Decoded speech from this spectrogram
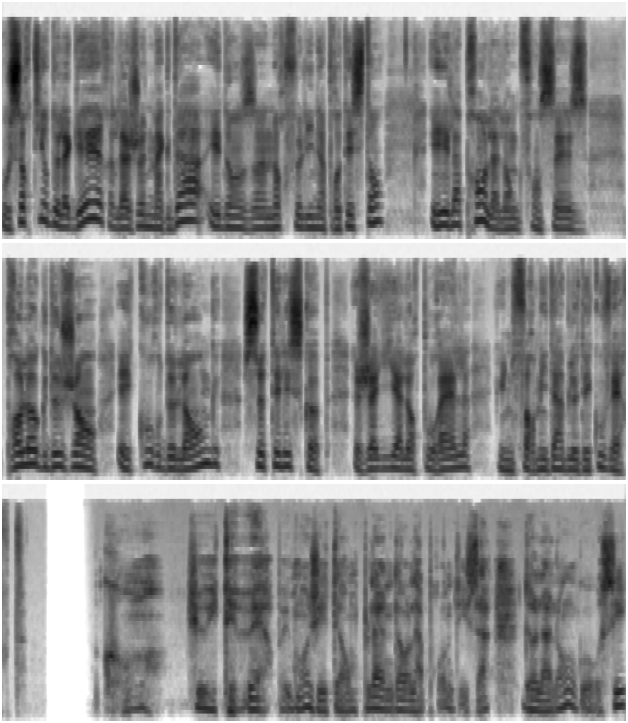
Au sortir de la guerre, la jeune Magda est dans un orphelinat protestant et elle apprend la langue française. Prologue de Jean et cours de langue, ce télescope jaillit alors pour elle une formidable découverte. Comment? Dieu était verbe et moi j'étais en plein dans l'apprentissage de la langue aussi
